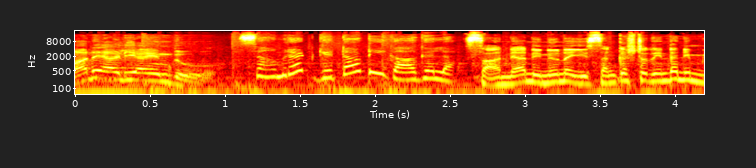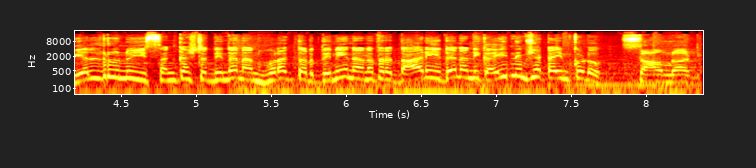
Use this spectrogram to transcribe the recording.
ಮನೆ ಅಳಿಯ ಎಂದು. ಸಾಮ್ರಾಟ್ ಗೆಟ್ ಔಟ್ ಈಗ ಆಗಲ್ಲ. ಸಾನ್ಯಾ ನಿನ್ನ ಈ ಸಂಕಷ್ಟದಿಂದ ನಿಮ್ ಎಲ್ರೂ ಈ ಸಂಕಷ್ಟದಿಂದ ನಾನು ಹೊರಗೆ ತರ್ತೀನಿ. ನನ್ನ ಹತ್ರ ದಾರಿ ಇದೆ ನನಗೆ ಐದು ನಿಮಿಷ ಟೈಮ್ ಕೊಡು. ಸಾಮ್ರಾಟ್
